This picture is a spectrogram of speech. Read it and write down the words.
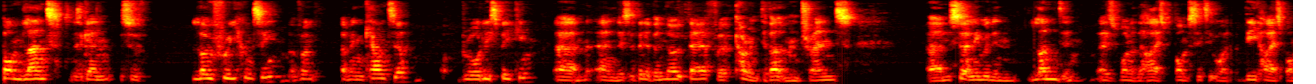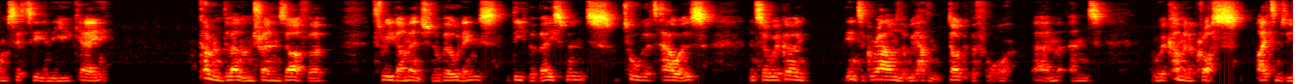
Bombed land is again sort of low frequency of, of encounter, broadly speaking, um, and there's a bit of a note there for current development trends. Um, certainly within London, as one of the highest bomb city, or the highest bomb city in the UK, current development trends are for three-dimensional buildings, deeper basements, taller towers, and so we're going into ground that we haven't dug before, um, and we're coming across items of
